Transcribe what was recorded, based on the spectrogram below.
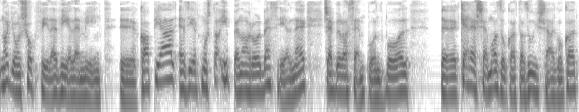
nagyon sokféle véleményt kapjál, ezért most éppen arról beszélnek, és ebből a szempontból keresem azokat az újságokat,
